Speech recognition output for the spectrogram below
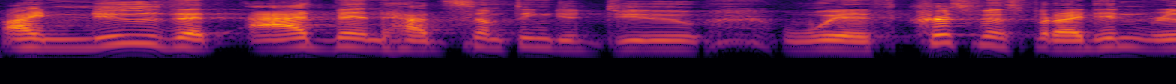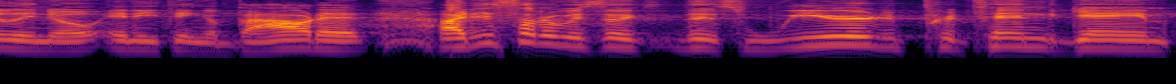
I knew that Advent had something to do with Christmas, but I didn't really know anything about it. I just thought it was like this weird pretend game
